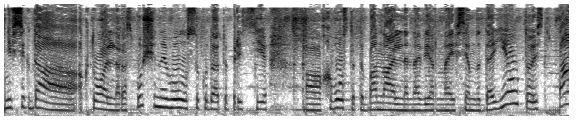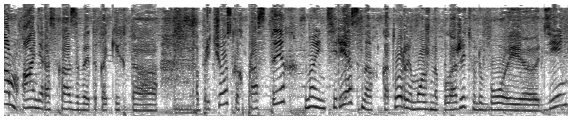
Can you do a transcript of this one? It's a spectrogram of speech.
не всегда актуально распущенные волосы куда-то прийти. А, Хвост это банально, наверное, и всем надоел. То есть там Аня рассказывает о каких-то прическах простых, но интересных, которые можно положить в любой э, день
